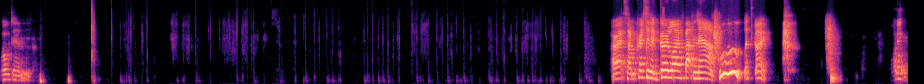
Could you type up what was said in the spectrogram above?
Well done. All right, so I'm pressing the go live button now. Woohoo, let's go. Morning.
